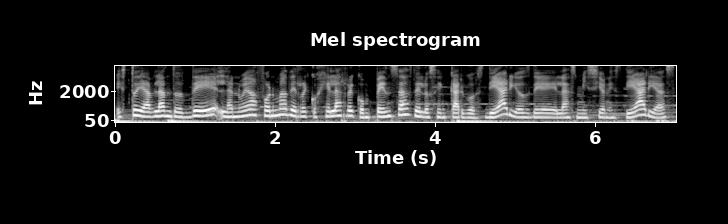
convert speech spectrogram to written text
Estoy hablando de la nueva forma de recoger las recompensas de los encargos diarios, de las misiones diarias,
